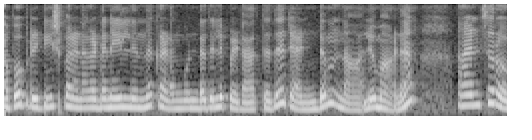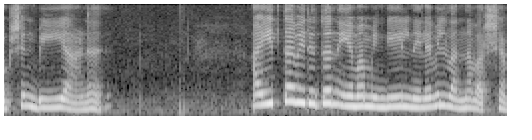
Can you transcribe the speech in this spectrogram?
അപ്പോൾ ബ്രിട്ടീഷ് ഭരണഘടനയിൽ നിന്ന് കടം കൊണ്ടതിൽ പെടാത്തത് രണ്ടും നാലുമാണ്. ആൻസർ ഓപ്ഷൻ ബി ആണ്. അയിത്തവിരുദ്ധ നിയമം ഇന്ത്യയിൽ നിലവിൽ വന്ന വർഷം.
